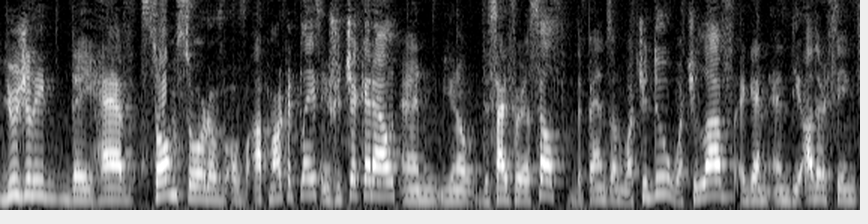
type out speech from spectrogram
usually they have some sort of, of app marketplace. You should check it out and you know decide for yourself. Depends on what you do, what you love, again, and the other things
